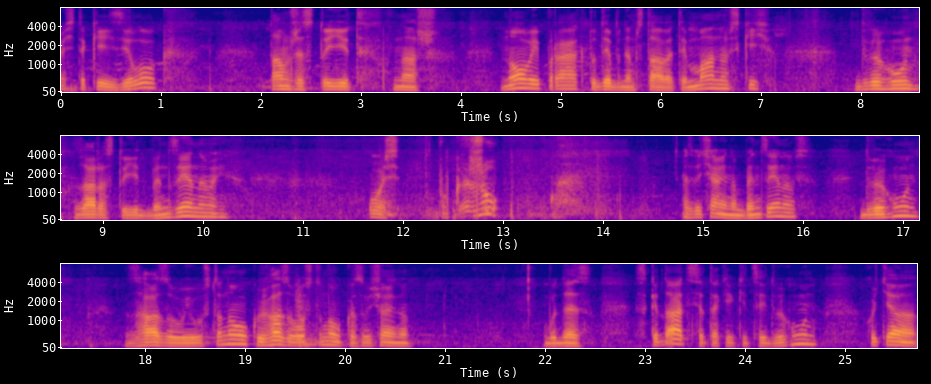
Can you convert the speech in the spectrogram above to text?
Ось такий зілок. Там вже стоїть наш новий проект. Туди будемо ставити мановський двигун. Зараз стоїть бензиновий. Ось покажу. Звичайно, бензиновий двигун з газовою установкою. Газова установка, звичайно, буде скидатися, так як і цей двигун. Хоча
